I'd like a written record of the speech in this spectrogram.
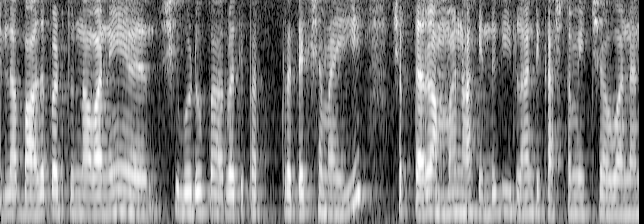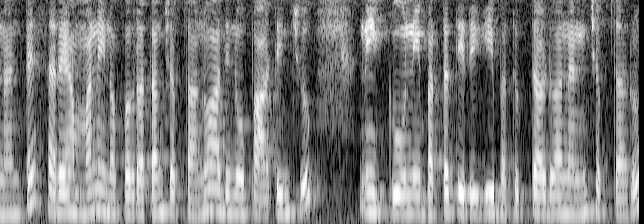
ఇలా బాధపడుతున్నావని శివుడు పార్వతి ప్ర ప్రత్యక్షమయ్యి చెప్తారు. అమ్మ నాకు ఎందుకు ఇలాంటి కష్టం ఇచ్చావు? అని అంటే సరే అమ్మ నేను ఒక వ్రతం చెప్తాను. అది నువ్వు పాటించు. నీకు నీ భర్త తిరిగి బతుకుతాడు అని అని చెప్తారు.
